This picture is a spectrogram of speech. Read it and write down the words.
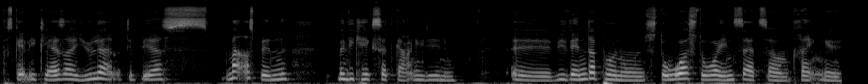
forskellige klasser i Jylland. Det bliver meget spændende, men vi kan ikke sætte gang i det endnu. Øh, vi venter på nogle store, store indsatser omkring øh,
